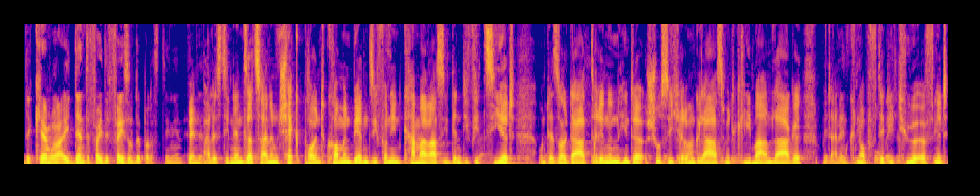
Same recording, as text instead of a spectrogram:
The camera identify the face of the Palestinian. Wenn Palästinenser zu einem Checkpoint kommen, werden sie von den Kameras identifiziert und der Soldat drinnen hinter schusssicherem Glas mit Klimaanlage, mit einem Knopf, der die Tür öffnet,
